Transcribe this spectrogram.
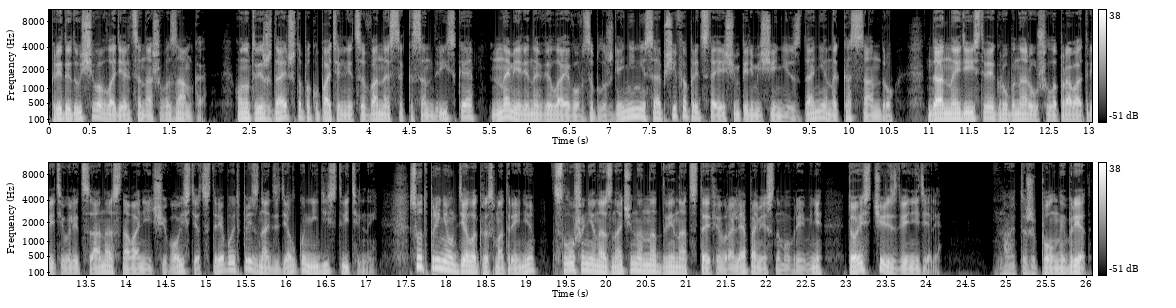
предыдущего владельца нашего замка. Он утверждает, что покупательница Ванесса Кассандрийская намеренно ввела его в заблуждение, не сообщив о предстоящем перемещении здания на Кассандру. Данное действие грубо нарушило права третьего лица, на основании чего истец требует признать сделку недействительной. Суд принял дело к рассмотрению, слушание назначено на 12 февраля по местному времени, то есть через две недели. Но это же полный бред.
